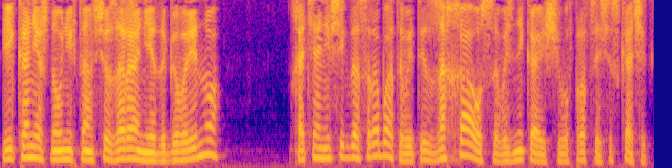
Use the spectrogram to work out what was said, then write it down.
И, конечно, у них там все заранее договорено, хотя не всегда срабатывает из-за хаоса, возникающего в процессе скачек.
